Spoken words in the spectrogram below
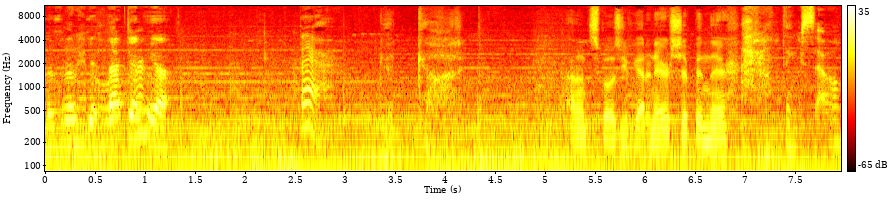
Elizabeth, get back in here. There. Good God. I don't suppose you've got an airship in there? I don't think so.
